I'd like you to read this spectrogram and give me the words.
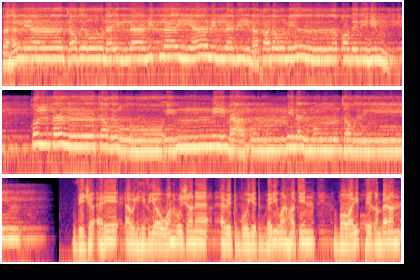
فهل ينتظرون إلا مثل أيام الذين خلوا من قبلهم؟ قل فانتظروا إني معكم من المنتظرين. ویجا أو الهویا وان روژانه اوید بوید بری وان هاتین باوری پیغمبران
